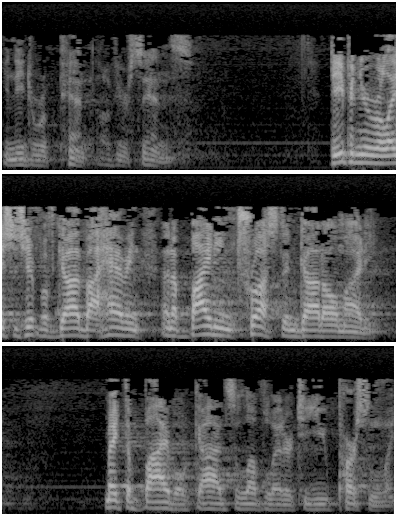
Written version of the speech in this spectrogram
You need to repent of your sins. Deepen your relationship with God by having an abiding trust in God Almighty. Make the Bible God's love letter to you personally.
